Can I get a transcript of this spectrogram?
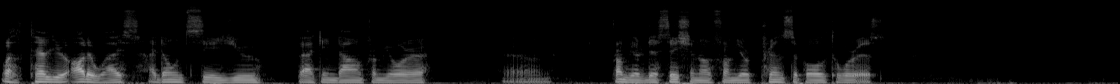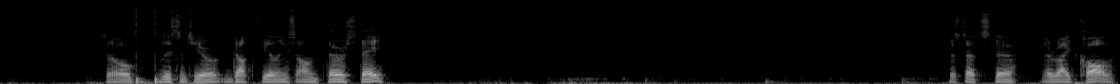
well, tell you otherwise, I don't see you backing down from your, um, from your decision or from your principle, Taurus. So listen to your gut feelings on Thursday. Because that's the, the right call,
